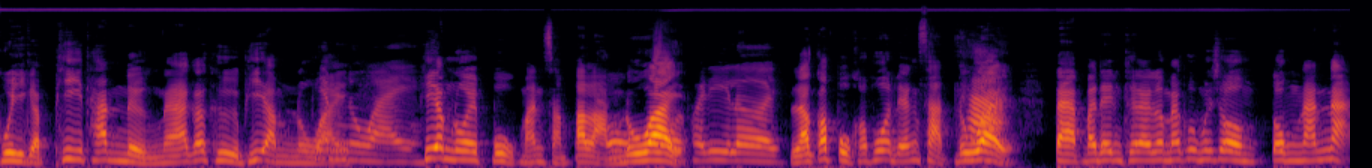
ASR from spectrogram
คุยกับพี่ท่านหนึ่งนะก็คือพี่อำนวย เยี่ยมหน่วยพี่อำนวยปลูกมันสำปะหลังโอ้โหด้วยพอดีเลย แล้วก็ปลูกข้าวโพดเลี้ยงสัตว์ด้วย ค่ะ แต่ประเด็นคืออะไรรู้ไหมคุณผู้ชม ตรงนั้นน่ะ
